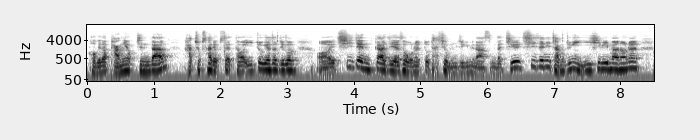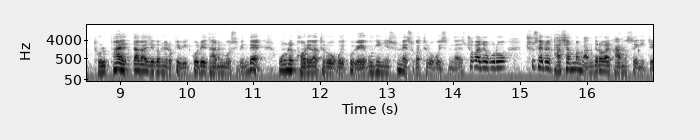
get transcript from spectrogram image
거기다 방역 진단 가축 사육 세터 이쪽에서 지금 어, 시젠까지 해서 오늘 또 다시 움직임이 나왔습니다. 지금 시젠이 장중에 22만 원을 돌파했다가 지금 이렇게 윗골이 다는 모습인데 오늘 거래가 들어오고 있고 외국인이 순매수가 들어오고 있습니다. 추가적으로 추세를 다시 한번 만들어갈 가능성이 있죠.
